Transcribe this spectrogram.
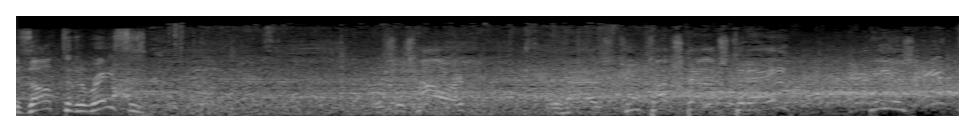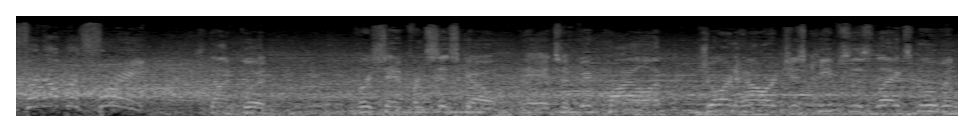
is off to the races. This is Howard, who has two touchdowns today, and he is in for number three. It's not good for San Francisco. It's a big pileup. Jordan Howard just keeps his legs moving.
